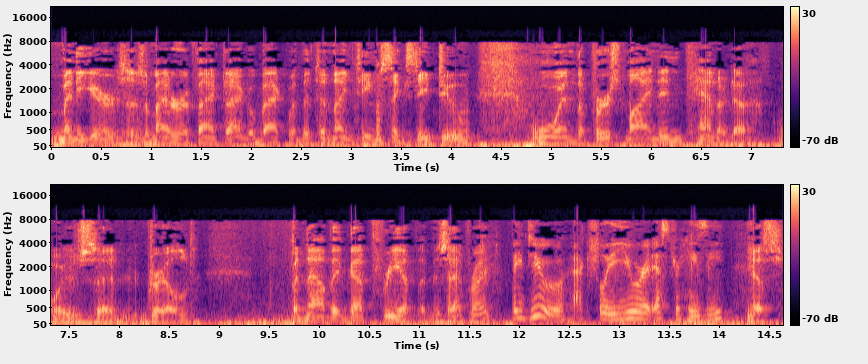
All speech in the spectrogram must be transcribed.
many years. As a matter of fact, I go back with it to 1962 when the first mine in Canada was uh, drilled. But now they've got three of them. Is that right? They do. Actually, you were at Esterhazy. Yes.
